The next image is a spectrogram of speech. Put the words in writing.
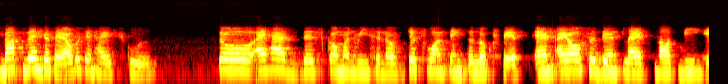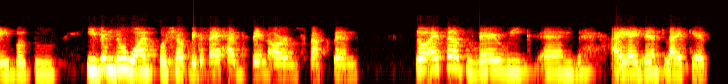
back then kasi I was in high school. So I had this common reason of just wanting to look fit. And I also didn't like not being able to even do one push up because I had thin arms back then. So I felt very weak and I, I didn't like it.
